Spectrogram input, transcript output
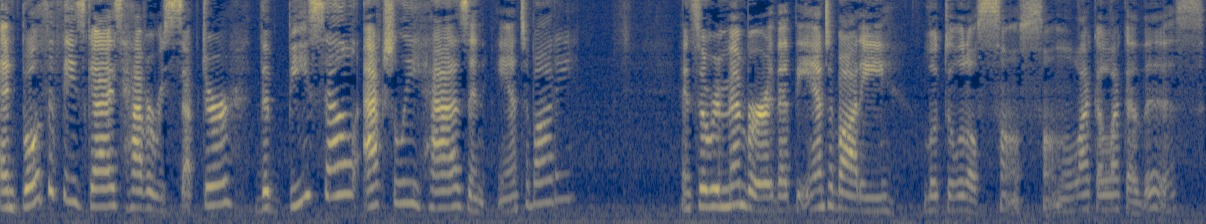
And both of these guys have a receptor. The B cell actually has an antibody. And so remember that the antibody looked a little something, like a, like a this,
